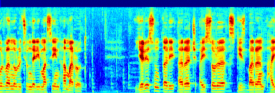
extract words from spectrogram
օրվանորությունների մասին համարոտ 30 տարի առաջ այսօրը սկիզբ առան հայ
